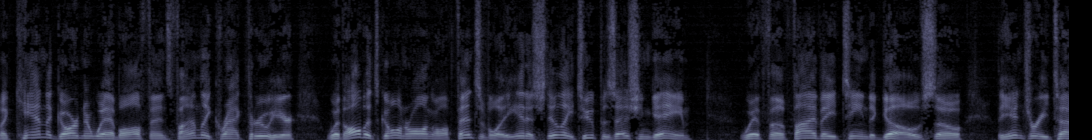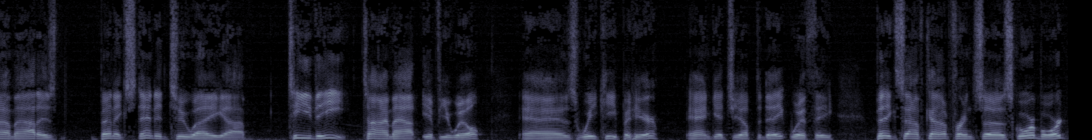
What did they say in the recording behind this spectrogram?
but can the Gardner Webb offense finally crack through here? With all that's going wrong offensively, it is still a two possession game with uh, 5.18 to go. So the injury timeout has been extended to a uh, TV timeout, if you will, as we keep it here and get you up to date with the Big South Conference uh, scoreboard.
